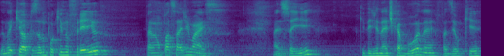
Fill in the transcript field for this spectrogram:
Dando aqui, ó, pisando um pouquinho no freio para não passar demais. Mas isso aí, que tem genética boa, né? Fazer o quê?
